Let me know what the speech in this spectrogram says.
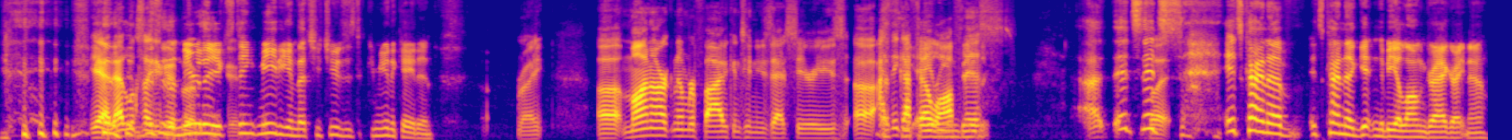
Yeah, that looks like this a is a nearly too. extinct medium that she chooses to communicate in. right? Uh, Monarch number five continues that series. Uh, I think I fell off this. Uh, it's But- it's it's kind of it's kind of getting to be a long drag right now.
